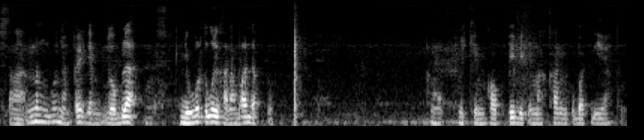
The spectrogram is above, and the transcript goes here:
setengah enam gue nyampe jam 12 juhur tuh gue di kanan badak tuh. Mau bikin kopi bikin makan gue buat dia tuh.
